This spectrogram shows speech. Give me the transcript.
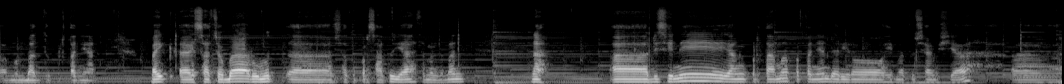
uh, membantu pertanyaan. Baik, uh, saya coba runut uh, satu persatu ya teman-teman. Nah, uh, di sini yang pertama pertanyaan dari Rohimatus Syamsyah uh,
